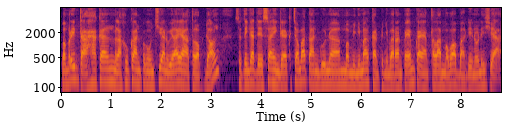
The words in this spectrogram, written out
Pemerintah akan melakukan penguncian wilayah atau lockdown setingkat desa hingga kecamatan guna meminimalkan penyebaran PMK yang telah mewabah di Indonesia.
